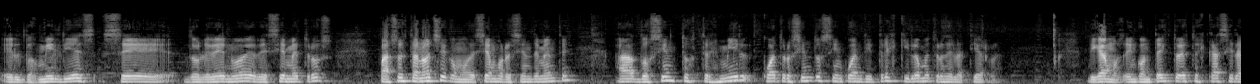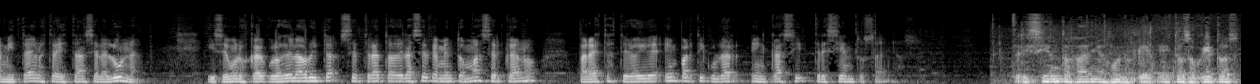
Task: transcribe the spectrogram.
el 2010 CW9 de 100 metros, pasó esta noche, como decíamos recientemente, a 203.453 kilómetros de la Tierra. Digamos, en contexto, esto es casi la mitad de nuestra distancia a la Luna, y según los cálculos de la órbita, se trata del acercamiento más cercano para este asteroide, en particular en casi 300 años. 300 años, bueno, que estos objetos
